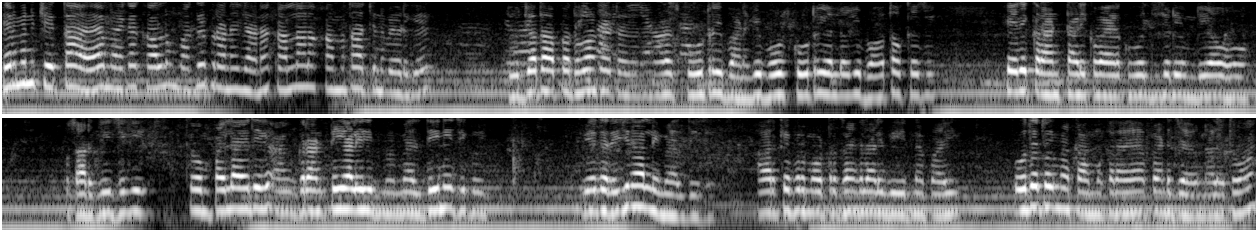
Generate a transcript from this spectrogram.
ਫਿਰ ਮੈਨੂੰ ਚੇਤਾ ਆਇਆ, ਮੈਂ ਕਿਹਾ ਕੱਲ ਨੂੰ ਬਾਗੇ ਪੁਰਾਣੇ ਜਾਣਾ ਕੱਲ ਵਾਲਾ ਕੰਮ ਤਾਂ ਅੱਜ ਨਿਬੇੜ ਗਏ। ਦੂਜਾ ਤਾਂ ਆਪਾਂ ਦੋਵਾਂ ਘੰਟੇ ਨਾਲੇ ਸਕੂਟਰੀ ਬਣ ਗਈ, ਬਹੁਤ ਸਕੂਟਰੀ ਵੱਲੋਂ ਜੀ, ਬਹੁਤ ਔਖੇ ਸੀ। ਇਹਦੀ ਕਰੰਟ ਵਾਲੀ ਕੋਇਲ ਕੋਲ ਜਿਹੜੀ ਹੁੰਦੀ ਆ ਉਹ ਉਹ ਸੜ ਗਈ ਸੀਗੀ। ਤੇ ਪਹਿਲਾਂ ਇਹਦੀ ਗਰੰਟੀ ਵਾਲੀ ਮਿਲਦੀ ਨਹੀਂ ਸੀ ਕੋਈ, ਵੀ ਇਹਦੇ origignal ਨਹੀਂ ਮਿਲਦੀ ਸੀ। ਆਰ ਕੇ ਫਿਰ ਮੋਟਰਸਾਈਕਲ ਵਾਲੀ ਵੀਰ ਨੇ ਪਾਈ। ਉਹਦੇ ਤੋਂ ਹੀ ਮੈਂ ਕੰਮ ਕਰਾਇਆ ਪਿੰਡ ਜੈਵ ਨਾਲੇ ਤੋਂ। ਆ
